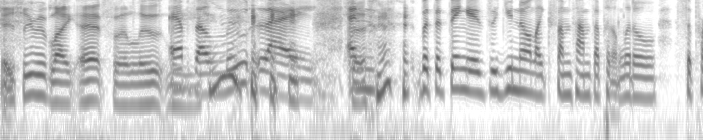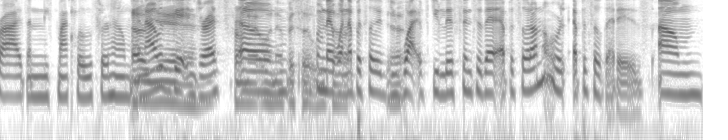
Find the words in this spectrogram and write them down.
And she was like, absolutely. Absolutely. and but the thing is, you know, like sometimes I put a little surprise underneath my clothes for him. Oh, and I yeah. was getting dressed from um, that one um, episode. From that talked. one episode. If yeah. you if you listen to that episode, I don't know what episode that is. Um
